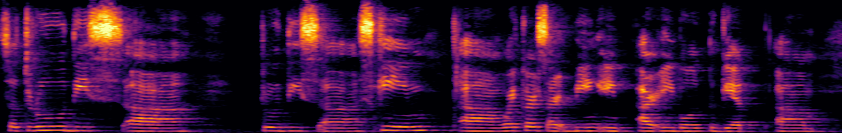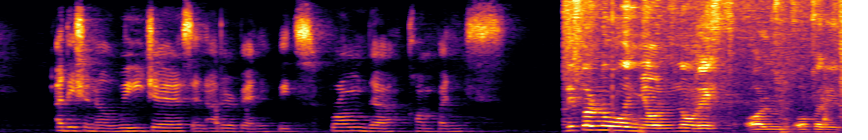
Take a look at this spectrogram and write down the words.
So through this uh, through this uh, scheme, uh, workers are being are able to get um, additional wages and other benefits from the companies. Before no union, no rest, all operate,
